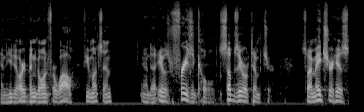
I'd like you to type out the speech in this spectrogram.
and he'd already been going for a while, a few months in, and uh, it was freezing cold, sub-zero temperature. So I made sure his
